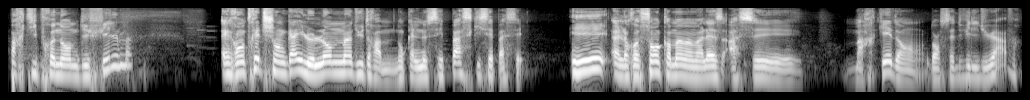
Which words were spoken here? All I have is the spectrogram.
parties prenantes du film, est rentrée de Shanghai le lendemain du drame, donc elle ne sait pas ce qui s'est passé. Et elle ressent quand même un malaise assez marqué dans, dans cette ville du Havre.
